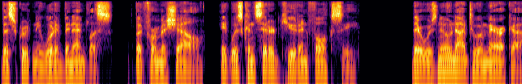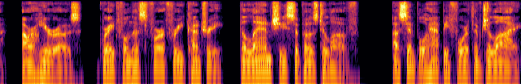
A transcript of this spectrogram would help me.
the scrutiny would have been endless, but for Michelle, it was considered cute and folksy. There was no nod to America, our heroes, gratefulness for a free country, the land she's supposed to love. A simple happy 4th of July,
